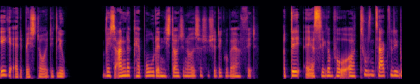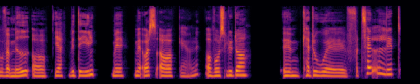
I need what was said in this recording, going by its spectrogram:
ikke er det bedste år i dit liv. Hvis andre kan bruge den historie til noget, så synes jeg, det kunne være fedt. Og det er jeg sikker på, og tusind tak, fordi du var med og ja, vil dele med, med os og, Gerne. og vores lyttere. Øhm, kan du øh, fortælle lidt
